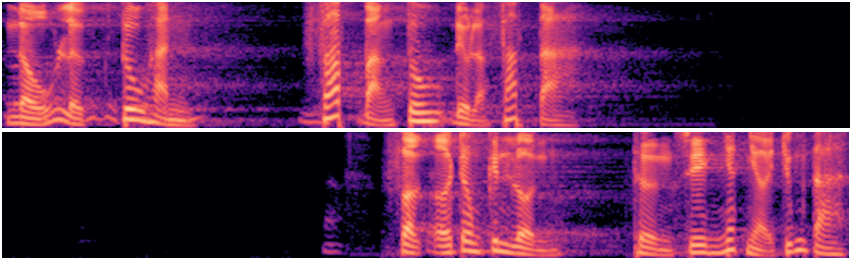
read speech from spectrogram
nỗ lực tu hành pháp bạn tu đều là pháp tà. Phật ở trong kinh luận thường xuyên nhắc nhở chúng ta.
